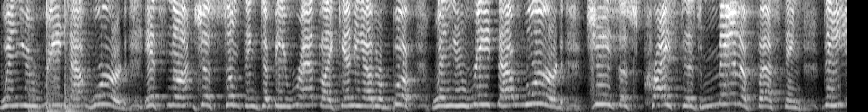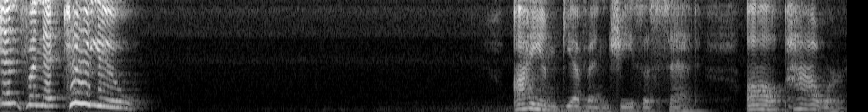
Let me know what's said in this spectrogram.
When you read that word, it's not just something to be read like any other book. When you read that word, Jesus Christ is manifesting the infinite to you. I am given, Jesus said, all power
